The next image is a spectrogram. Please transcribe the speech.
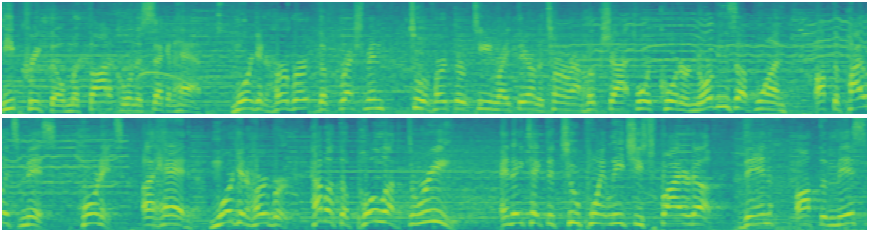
Deep Creek, though, methodical in the second half. Morgan Herbert, the freshman, two of her 13 right there on the turnaround hook shot. Fourth quarter, Norview's up one off the Pilots miss. Hornets ahead. Morgan Herbert, how about the pull up three? And they take the two point lead. She's fired up. Then, off the miss,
